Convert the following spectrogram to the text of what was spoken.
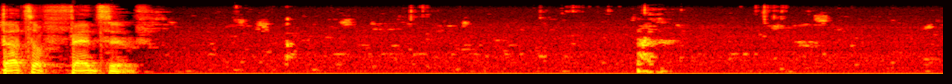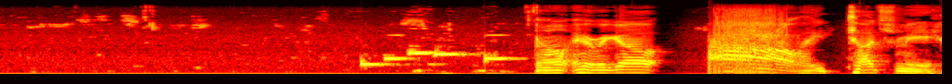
That's offensive. Oh, here we go. Oh, he touched me.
